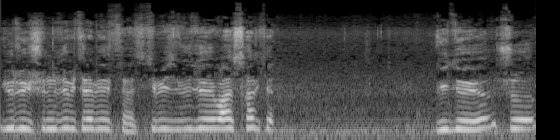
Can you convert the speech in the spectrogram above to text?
yürüyüşünüzü bitirebilirsiniz. Ki biz videoyu başlarken videoyu şu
